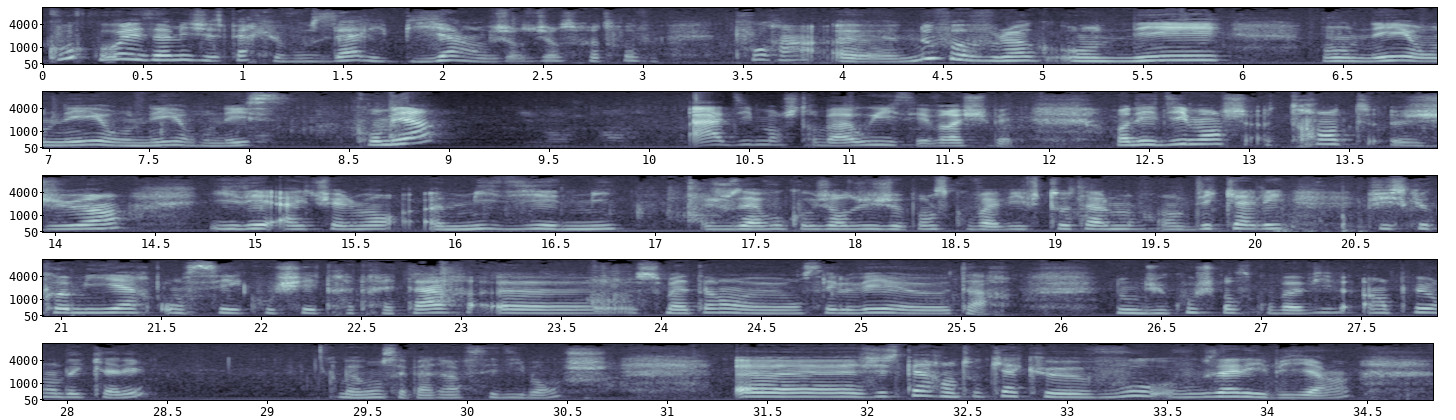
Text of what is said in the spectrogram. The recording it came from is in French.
Coucou les amis, j'espère que vous allez bien. Aujourd'hui on se retrouve pour un euh, nouveau vlog. On est, on est, on est, on est, on est... Combien? Ah dimanche 30, bah oui c'est vrai je suis bête. On est dimanche 30 juin. Il est actuellement euh, midi et demi. Je vous avoue qu'aujourd'hui je pense qu'on va vivre totalement en décalé Puisque comme hier on s'est couché très très tard euh, Ce matin on s'est levé tard. Donc du coup je pense qu'on va vivre un peu en décalé mais bon c'est pas grave c'est dimanche euh, J'espère en tout cas que vous, vous allez bien.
